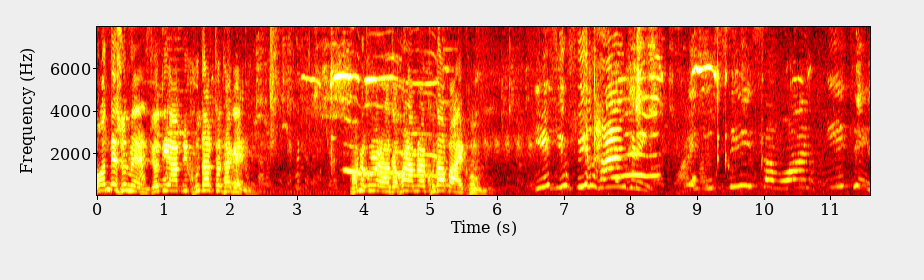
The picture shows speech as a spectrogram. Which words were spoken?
মন দিয়ে শুনবেন যদি আপনি ক্ষুধার্ত থাকেন। মনে করুন যখন আমরা ক্ষুধা পাই খুব। If you feel hungry and you see someone eating,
